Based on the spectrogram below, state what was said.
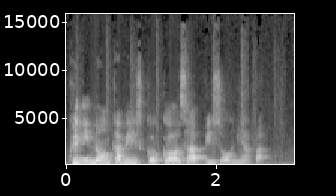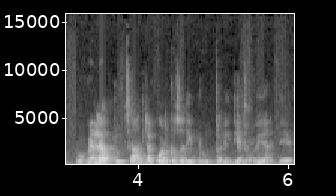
Quindi non capisco cosa bisogna fare. Ma quello è un pulsante o qualcosa di brutto lì dietro verde?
